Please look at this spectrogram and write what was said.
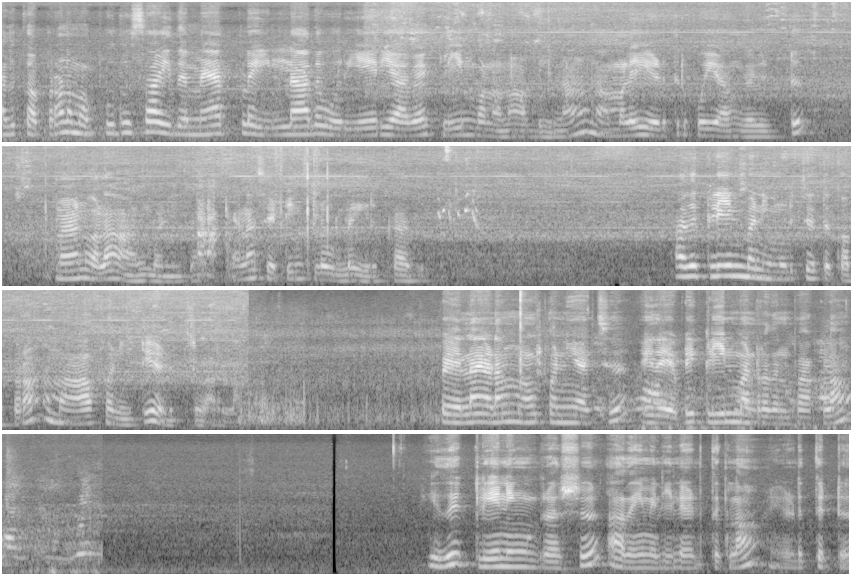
அதுக்கப்புறம் நம்ம புதுசாக இதை மேப்பில் இல்லாத ஒரு ஏரியாவை க்ளீன் பண்ணணும் அப்படின்னா நம்மளே எடுத்துகிட்டு போய் அங்கே விட்டு மேனுவலாக ஆன் பண்ணிக்கலாம். ஏன்னா செட்டிங்ஸில் உள்ளே இருக்காது. அது க்ளீன் பண்ணி முடித்ததுக்கப்புறம் நம்ம ஆஃப் பண்ணிவிட்டு எடுத்துகிட்டு வரலாம். இப்போ எல்லா இடமும் மூவ் பண்ணியாச்சு. இதை எப்படி க்ளீன் பண்ணுறதுன்னு பார்க்கலாம். இது க்ளீனிங் ப்ரஷ்ஷு அதையும் வெளியில் எடுத்துக்கலாம். எடுத்துட்டு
